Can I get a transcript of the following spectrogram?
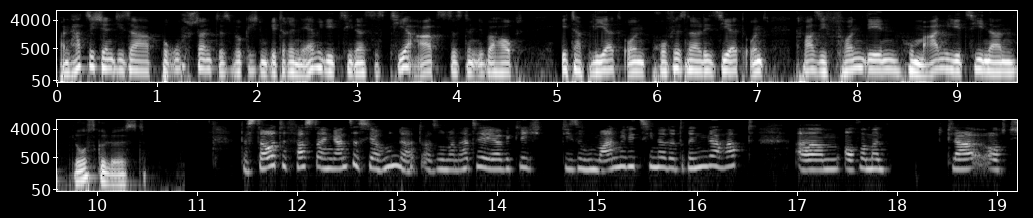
Wann hat sich denn dieser Berufsstand des wirklichen Veterinärmediziners, des Tierarztes denn überhaupt etabliert und professionalisiert und quasi von den Humanmedizinern losgelöst? Das dauerte fast ein ganzes Jahrhundert. Also man hatte ja wirklich diese Humanmediziner da drin gehabt, ähm, auch wenn man klar auch die,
